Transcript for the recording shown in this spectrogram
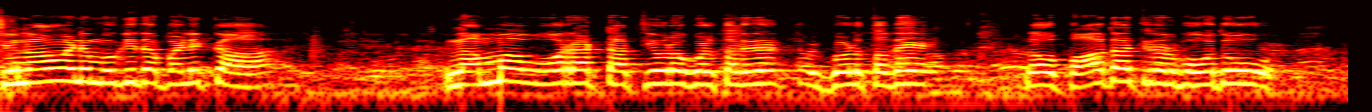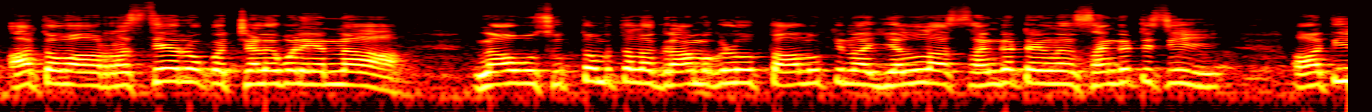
ಚುನಾವಣೆ ಮುಗಿದ ಬಳಿಕ ನಮ್ಮ ಹೋರಾಟ ತೀವ್ರಗೊಳ್ತದೆ ಗೊಳ್ಳುತ್ತದೆ ನಾವು ಪಾದಯಾತ್ರೆ ಇರಬಹುದು ಅಥವಾ ರಸ್ತೆ ರೋಗ ಚಳವಳಿಯನ್ನು ನಾವು ಸುತ್ತಮುತ್ತಲ ಗ್ರಾಮಗಳು, ತಾಲೂಕಿನ ಎಲ್ಲ ಸಂಘಟನೆಗಳನ್ನು ಸಂಘಟಿಸಿ ಅತಿ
